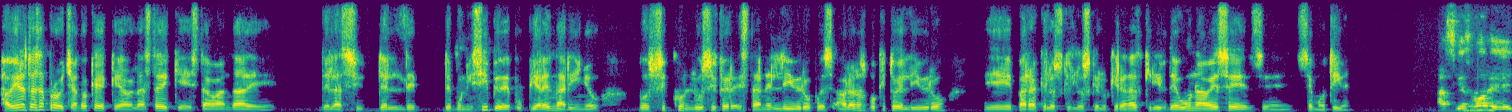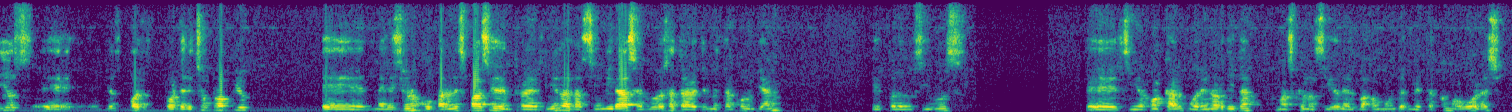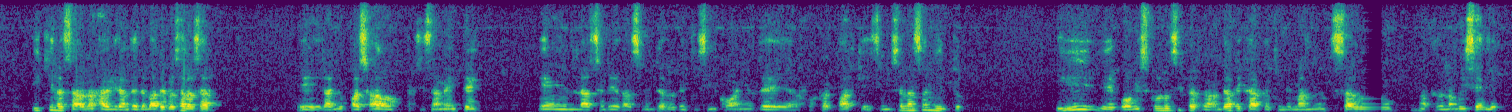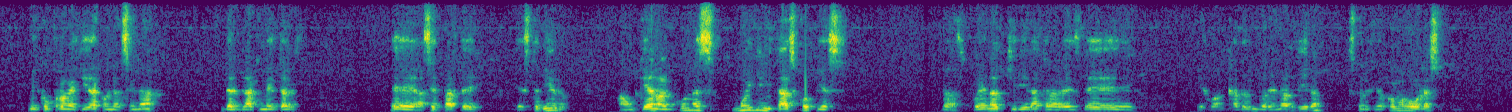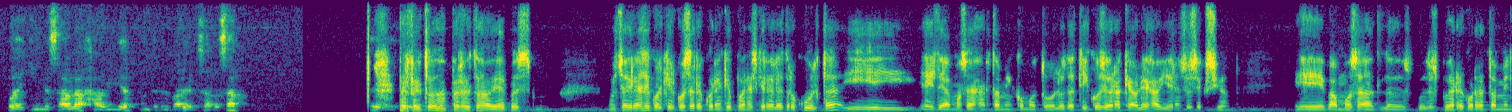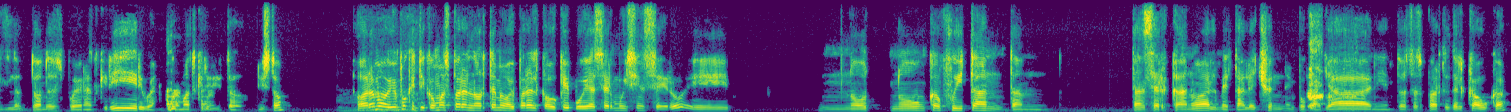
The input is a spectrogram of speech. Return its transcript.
Javier, entonces aprovechando que, que hablaste de que esta banda de, de la, del de, municipio de Pupiales, Nariño, Bobsy con Lucifer está en el libro, pues háblanos un poquito del libro eh, para que los, que los que lo quieran adquirir de una vez se, se, se motiven. Así es, Jorge. Ellos, eh, ellos por, por, derecho propio eh, merecieron ocupar un espacio dentro del libro las 100 miradas seguros a través del metal colombiano que producimos el señor Juan Carlos Moreno Ordita, más conocido en el bajo mundo del metal como Bolas, y quien les habla Javier Andrés Barrero Salazar, eh, el año pasado, precisamente en la celebración de los 25 años de Rock al Parque, hicimos el lanzamiento y eh, Bobis con Lucifer de Ricardo, quien le mando un saludo, una persona muy seria, muy comprometida con la escena del black metal, eh, hace parte de este libro. Aunque quedan algunas muy limitadas copias, las pueden adquirir a través de, Juan Carlos Moreno Ardira, conocido como Bolas, o de quien les habla Javier Andrés Barrio Salazar. Eh, perfecto, perfecto Javier, pues Muchas gracias. Cualquier cosa recuerden que pueden escribir a letra oculta y ahí le vamos a dejar también como todos los datos y ahora que hable Javier en su sección. Eh, vamos a, los, les puede recordar también dónde se pueden adquirir y bueno, cómo adquirir y todo. ¿Listo? Ahora me voy un poquitico más para el norte, me voy para el Cauca y voy a ser muy sincero. Eh, no, nunca fui tan, tan, tan cercano al metal hecho en, Popayán y en todas estas partes del Cauca.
